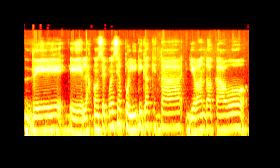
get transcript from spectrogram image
de eh, las consecuencias políticas que está llevando a cabo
